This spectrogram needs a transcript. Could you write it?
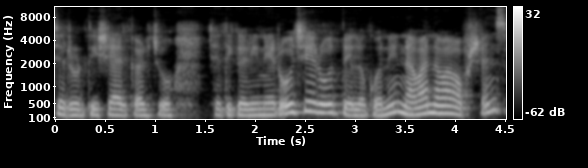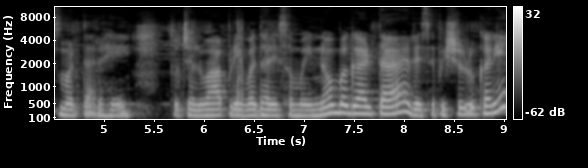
જરૂરથી શેર કરજો, જેથી કરીને રોજે રોજ તે લોકોને નવા નવા ઓપ્શન્સ મળતા રહે. તો ચલો, આપણે વધારે સમય ન બગાડતા રેસીપી શરૂ કરીએ.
